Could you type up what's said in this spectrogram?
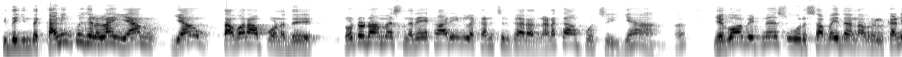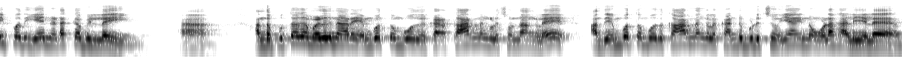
இது இந்த கணிப்புகள் எல்லாம் ஏன் ஏன் தவறா போனது? நோட்டோடாமஸ் நிறைய காரியங்களை கணிச்சிருக்காரு. அது நடக்காம போச்சு. ஏன்? எகோ விட்னஸ் ஒரு சபைதான். அவர்கள் கணிப்பது ஏன் நடக்கவில்லை? ஆ? அந்த புத்தகம் எழுதினார எண்பத்தொம்போது க- காரணங்களை சொன்னாங்களே. அந்த எண்பத்தொம்போது காரணங்களை கண்டுபிடிச்சும் ஏன் இன்னும் உலகம் அழியலை?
